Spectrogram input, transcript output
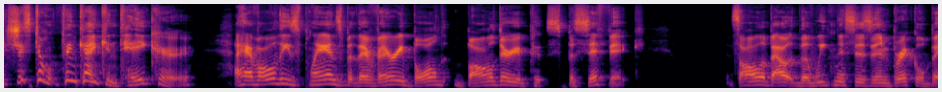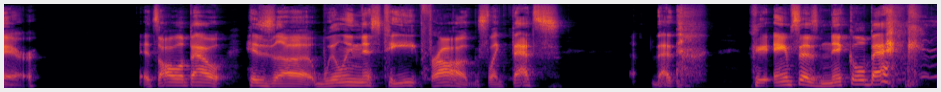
just don't think I can take her. I have all these plans, but they're very bold, Baldur specific. It's all about the weaknesses in Bricklebear. It's all about his uh, willingness to eat frogs. Like that's that. Aim says Nickelback.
